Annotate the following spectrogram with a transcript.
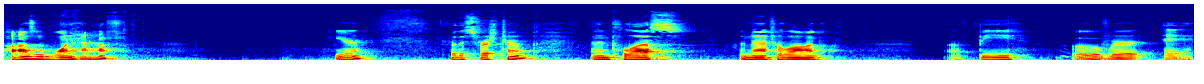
positive 1 half here for this first term, and then plus the natural log of b over a.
